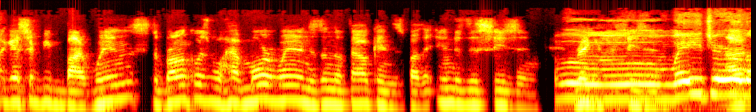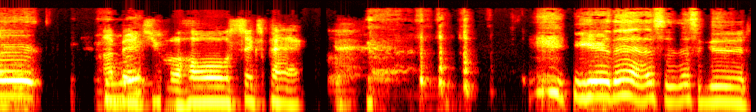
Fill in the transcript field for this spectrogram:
I guess it'd be by wins. The Broncos will have more wins than the Falcons by the end of this season. regular season. wager I- alert. I bet you a whole six pack. You hear that? That's a, that's a good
